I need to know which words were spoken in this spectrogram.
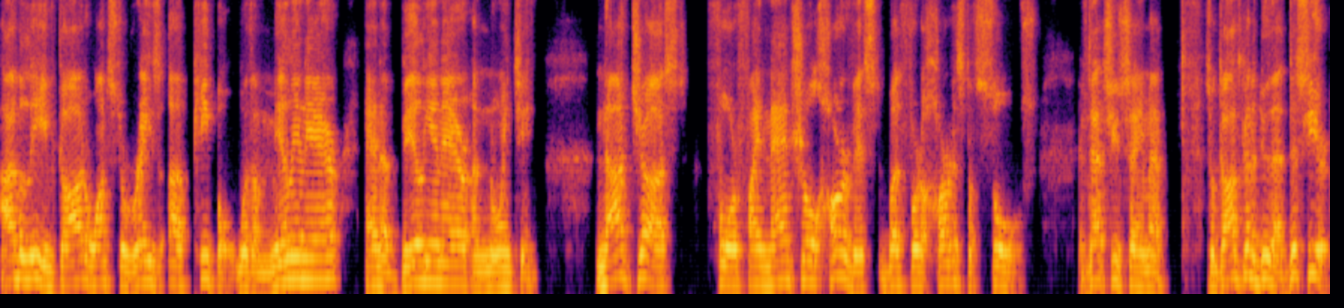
I believe God wants to raise up people with a millionaire and a billionaire anointing, not just for financial harvest, but for the harvest of souls. If that's you, say amen. So God's going to do that this year.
